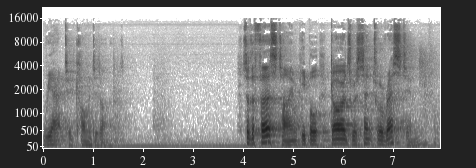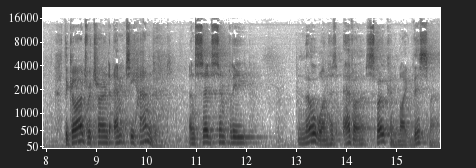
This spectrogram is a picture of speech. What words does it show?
reacted, commented on it. So the first time people, guards were sent to arrest him, the guards returned empty handed and said simply, No one has ever spoken like this man.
